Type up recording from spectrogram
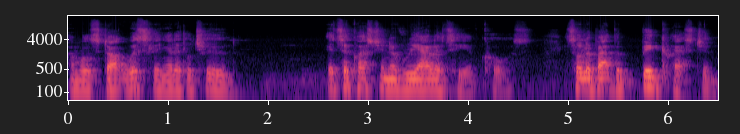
and we'll start whistling a little tune. It's a question of reality, of course. It's all about the big question.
